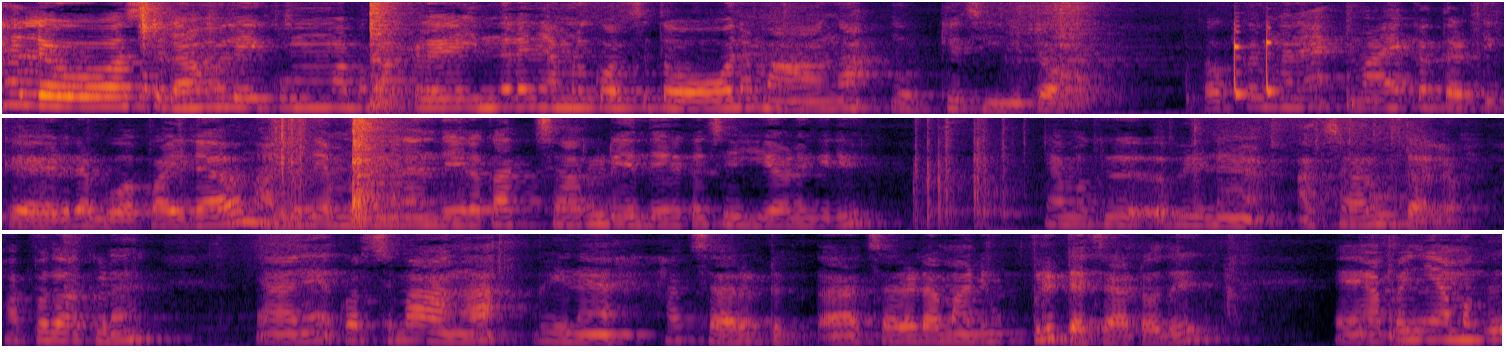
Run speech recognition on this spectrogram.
ഹലോ അസ്സലാമു അലൈക്കും അപ്പം മക്കളെ ഇന്നലെ നമ്മൾ കുറച്ച് തോന മാങ്ങ നുറുക്കി ചീട്ടോ ഒക്കെ ഇങ്ങനെ മഴയൊക്കെ തട്ടി കേടരാൻ പോകും അപ്പം അതിലാവും നല്ലത് നമ്മളിങ്ങനെ എന്തെങ്കിലുമൊക്കെ അച്ചാർ ഇടുക എന്തെങ്കിലുമൊക്കെ ചെയ്യുകയാണെങ്കിൽ നമുക്ക് പിന്നെ അച്ചാർ കൂട്ടാമല്ലോ അപ്പോൾ ഇതാക്കണേ ഞാൻ കുറച്ച് മാങ്ങ പിന്നെ അച്ചാർ ഇട്ട് അച്ചാർ ഇടാൻ വേണ്ടി ഉപ്പിലിട്ട് അച്ചാട്ടോ അത്. അപ്പം ഇനി നമുക്ക്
